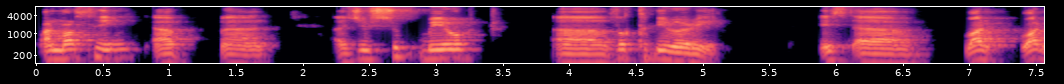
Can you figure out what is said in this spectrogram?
one more thing, uh, uh, you should build uh, vocabulary. Uh, one, one,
